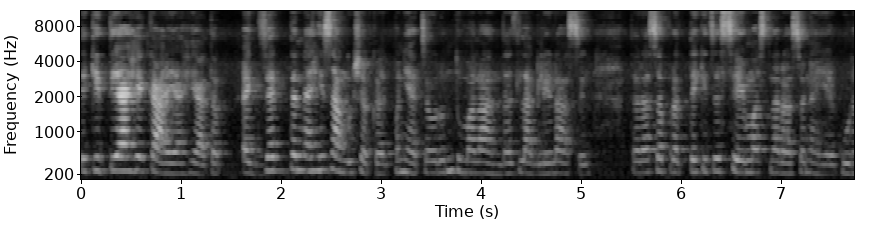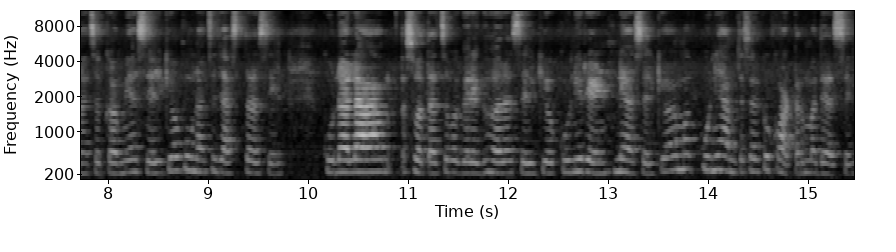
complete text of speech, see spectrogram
ते किती आहे काय आहे? आता एक्झॅक्ट तर नाही सांगू शकत पण याच्यावरून तुम्हाला अंदाज लागलेला असेल. तर असं प्रत्येकीचं सेम असणार असं नाही आहे कुणाचं कमी असेल किंवा कुणाचं जास्त असेल कुणाला स्वतःचं वगैरे घर असेल किंवा कुणी रेंटने असेल किंवा मग कुणी आमच्यासारखं क्वार्टरमध्ये असेल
